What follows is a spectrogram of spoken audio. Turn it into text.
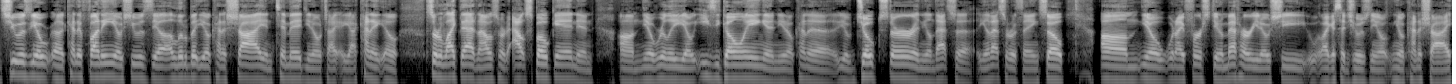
she was you know uh, kind of funny you know she was you know, a little bit you know kind of shy and timid you know which I, I kind of you know sort of like that and I was sort of outspoken and um, you know really you know easygoing and you know kind of you know jokester and you know that's a you know that sort of thing so um, you know when I first you know met her you know she like I said she was you know you know kind of shy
